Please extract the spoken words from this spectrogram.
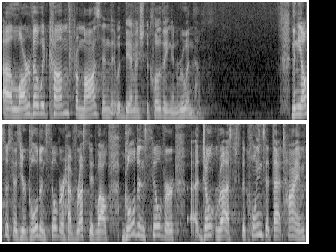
uh, a larva would come from moths and it would damage the clothing and ruin them. Then he also says, Your gold and silver have rusted. While gold and silver uh, don't rust, the coins at that time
